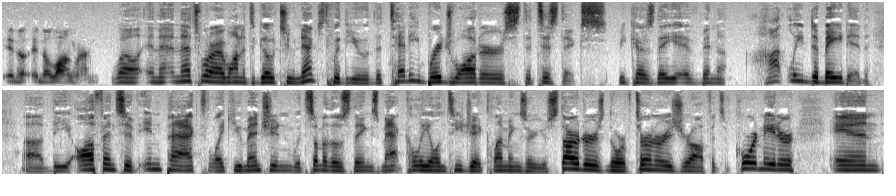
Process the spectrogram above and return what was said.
in the in the long run. Well, and and that's where I wanted to go to next with you, the Teddy Bridgewater statistics, because they have been hotly debated. Uh, the offensive impact, like you mentioned, with some of those things, Matt Kalil and T.J. Clemmings are your starters. Norv Turner is your offensive coordinator, and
